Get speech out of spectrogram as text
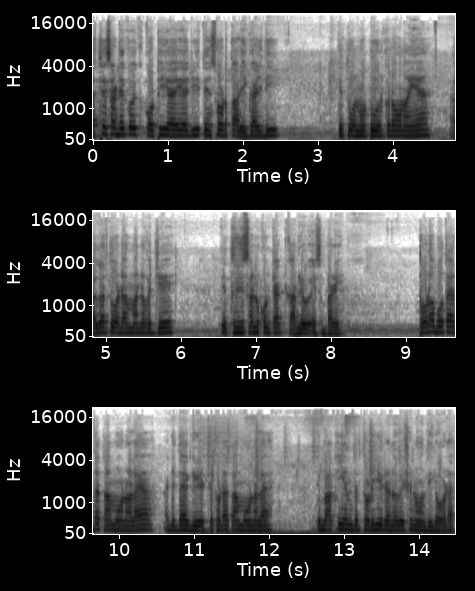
ਇੱਥੇ ਸਾਡੇ ਕੋਲ ਇੱਕ ਕੋਠੀ ਆਈ ਹੈ ਜੀ 348 ਗਜ ਦੀ ਤੇ ਤੁਹਾਨੂੰ ਟੂਰ ਕਰਾਉਣ ਆਏ ਆ ਅਗਰ ਤੁਹਾਡਾ ਮਨ ਵੱਜੇ ਤੇ ਤੁਸੀਂ ਸਾਨੂੰ ਕੰਟੈਕਟ ਕਰ ਲਿਓ ਇਸ ਬਾਰੇ। ਥੋੜਾ ਬਹੁਤਾ ਇਹਦਾ ਕੰਮ ਹੋਣ ਵਾਲਾ ਹੈ ਅੱਜ ਦਾ ਗੇਟ 'ਚ ਥੋੜਾ ਕੰਮ ਹੋਣ ਵਾਲਾ ਹੈ ਤੇ ਬਾਕੀ ਅੰਦਰ ਥੋੜੀ ਜਿਹੀ ਰੈਨੋਵੇਸ਼ਨ ਹੋਣ ਦੀ ਲੋੜ ਹੈ।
